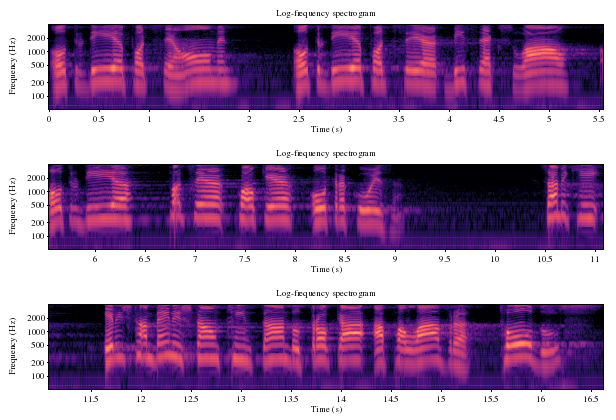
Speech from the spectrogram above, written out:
outro dia pode ser homem, outro dia pode ser bissexual, outro dia pode ser qualquer outra coisa. Sabe que eles também estão tentando trocar a palavra todos,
